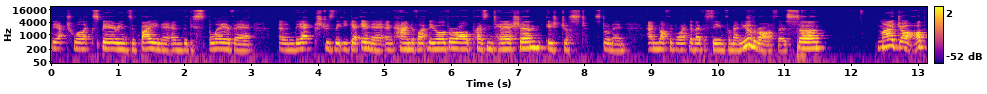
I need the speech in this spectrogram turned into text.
the actual experience of buying it and the display of it and the extras that you get in it and kind of like the overall presentation is just stunning and nothing like they've ever seen from any other authors. So my job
